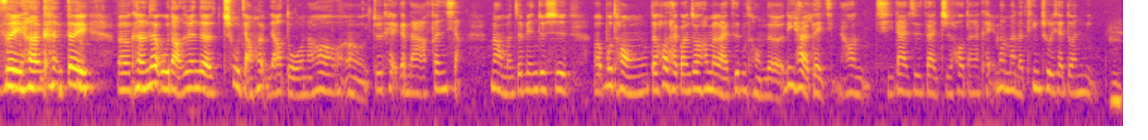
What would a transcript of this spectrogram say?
所以他可能对 呃可能对舞蹈这边的触角会比较多，然后嗯就是可以跟大家分享。那我们这边就是呃不同的后台观众，他们来自不同的厉害的背景，然后期待就是在之后大家可以慢慢的听出一些端倪。嗯。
